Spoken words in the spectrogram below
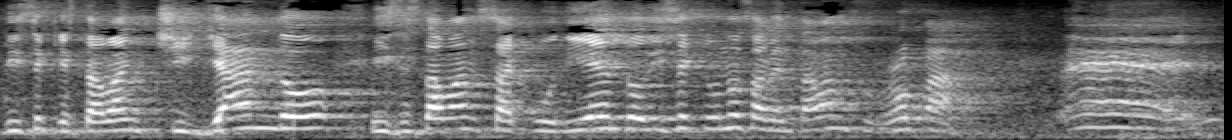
Dice que estaban chillando y se estaban sacudiendo. Dice que unos aventaban su ropa. ¡Eh!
